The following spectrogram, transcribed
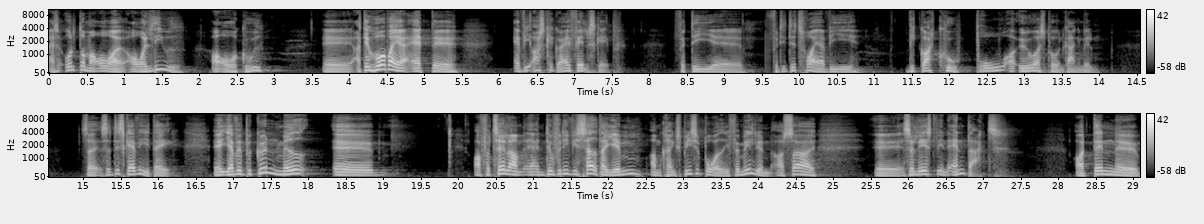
Altså undre mig over, over livet og over Gud. Øh, og det håber jeg, at, øh, at vi også kan gøre i fællesskab. Fordi, øh, fordi det tror jeg, vi, vi godt kunne bruge og øve os på en gang imellem. Så, så det skal vi i dag. Øh, jeg vil begynde med øh, at fortælle om, ja, det var fordi vi sad derhjemme omkring spisebordet i familien, og så, øh, så læste vi en andagt. Og den øh,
